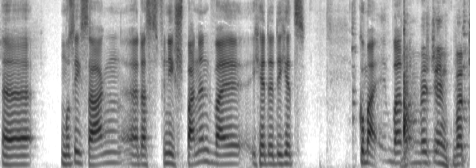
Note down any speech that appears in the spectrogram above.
Äh, muss ich sagen, äh, das finde ich spannend, weil ich hätte dich jetzt. Guck mal, wa- Ein bisschen Quatsch,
